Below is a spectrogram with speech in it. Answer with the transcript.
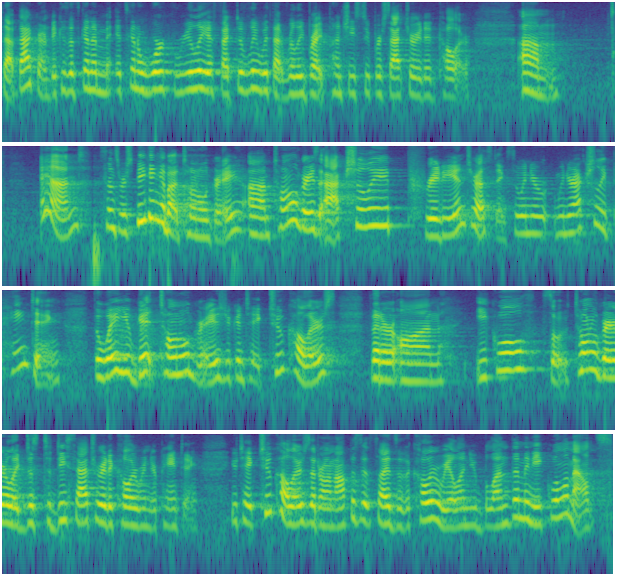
that background because it's going to it's gonna work really effectively with that really bright, punchy, super saturated color. Um, and since we're speaking about tonal gray, um, tonal gray is actually pretty interesting. So when you're, when you're actually painting, the way you get tonal gray is you can take two colors that are on equal, so tonal gray are like just to desaturate a color when you're painting. You take two colors that are on opposite sides of the color wheel and you blend them in equal amounts,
